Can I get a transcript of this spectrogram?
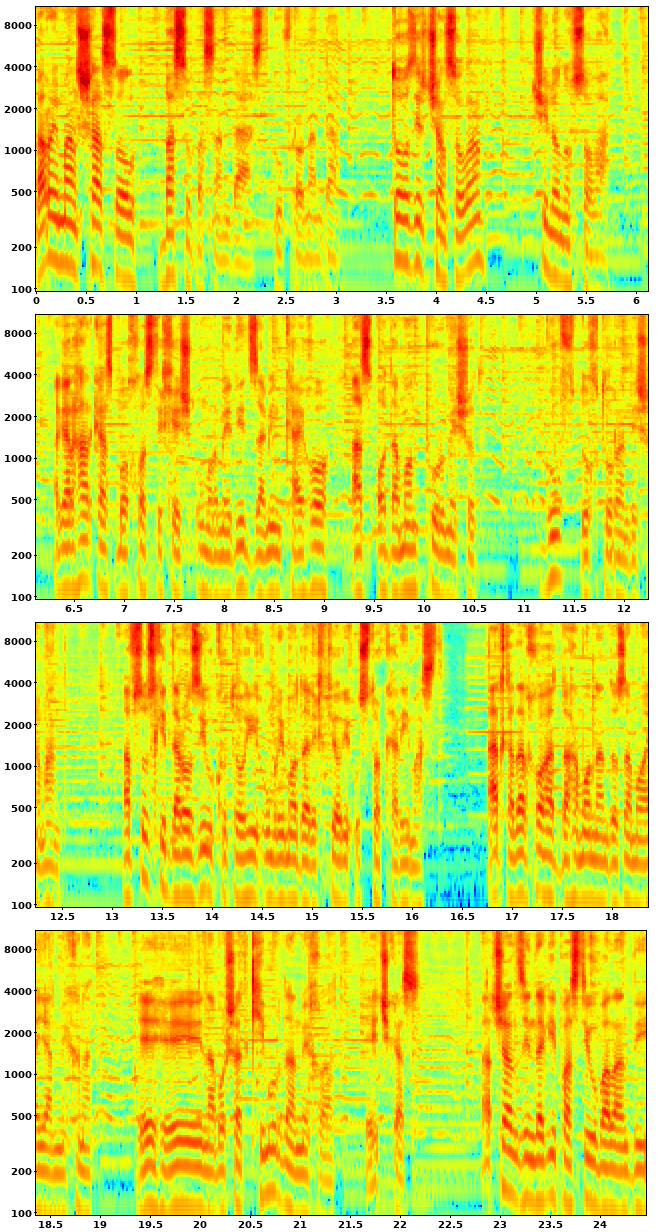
барои ман шаст сол басу басанда аст гуфт ронанда. ту ҳозир чанд сола? чилу нӯҳ сола. агар ҳар кас бо хости хеш умр медид замин кайҳо аз одамон пур мешуд гуфт духтур андешаманд афсӯс ки дарозиву кӯтоҳии умри мо дар ихтиёри усто карим аст. Ҳар қадар хоҳад ба ҳамон андоза муайян мекунад. Эҳе набошад кӣ мурдан мехоҳад? Ҳеҷ кас. Ҳарчанд зиндагӣ пастиву баландӣ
